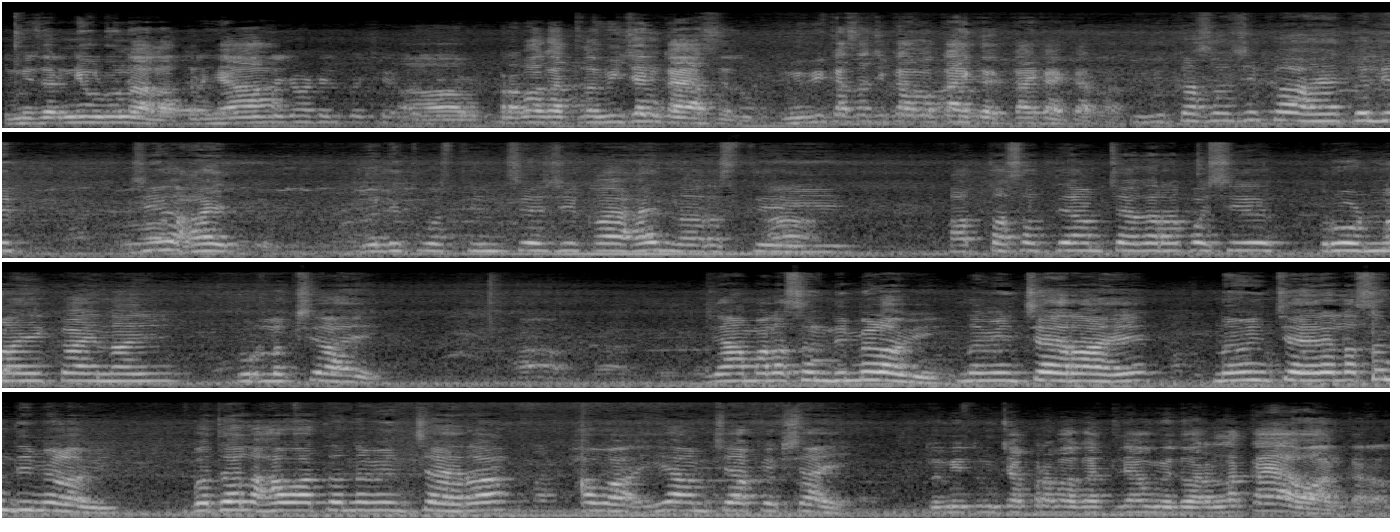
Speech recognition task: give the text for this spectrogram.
तुम्ही जर निवडून आला तर ह्या अं, प्रभागातलं विजन काय असेल? तुम्ही विकासाची कामं काय काय काय काय करणार? विकासाचे काय आहे? दलित जे आहेत दलित वस्तींचे जे काय आहेत ना रस्ते आता सध्या आमच्या घरापाशी रोड नाही काय नाही दुर्लक्ष आहे. जे आम्हाला संधी मिळावी नवीन चेहरा आहे नवीन चेहऱ्याला संधी मिळावी बदल हवा तर नवीन चेहरा हवा ही आमची अपेक्षा आहे. तुम्ही तुमच्या प्रभागातल्या उमेदवाराला काय आवाहन कराल?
